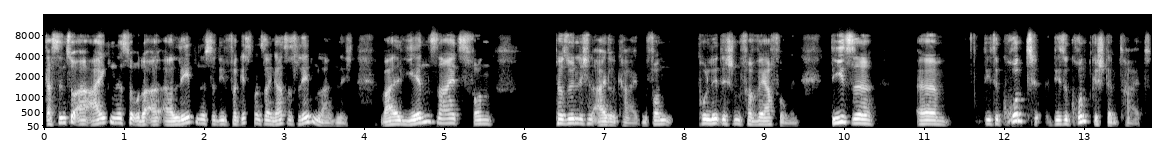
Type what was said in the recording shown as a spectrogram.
das sind so Ereignisse oder Erlebnisse, die vergisst man sein ganzes Leben lang nicht, weil jenseits von persönlichen Eitelkeiten, von politischen Verwerfungen, diese, äh, diese, Grund, diese Grundgestimmtheit,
